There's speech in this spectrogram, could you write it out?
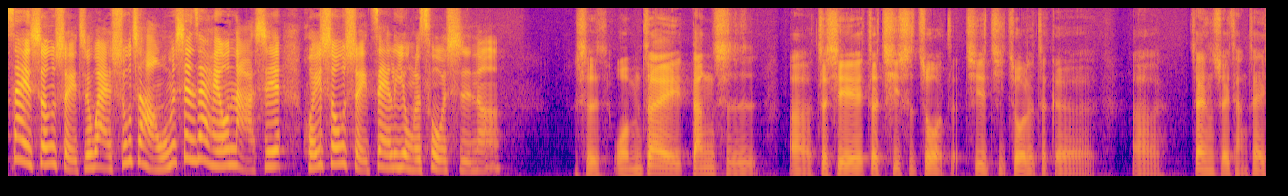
再生水之外，署长，我们现在还有哪些回收水再利用的措施呢？是我们在当时呃这些这七十座的七十几座的这个呃再生水厂在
